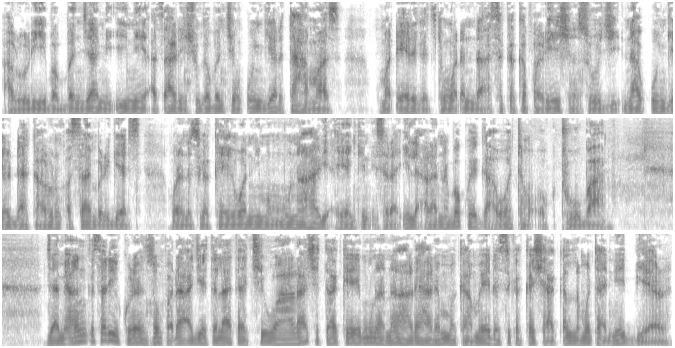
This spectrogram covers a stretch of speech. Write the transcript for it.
Aruri babban jami'i ne a tsarin shugabancin ƙungiyar ta hamas kuma ɗaya daga cikin waɗanda suka kafa reshen soji na ƙungiyar dakarun ƙasa brigades waɗanda suka kai wani mummunan hari a yankin isra'ila a ranar bakwai ga watan oktoba. Jami'an ƙasar ukraine sun faɗa a jiya talata cewa rasha ta kai munanan hare-haren makamai da suka kashe akalla mutane biyar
